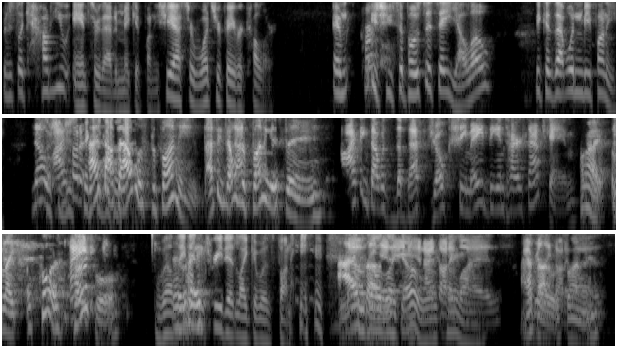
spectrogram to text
but it's like, how do you answer that and make it funny? She asked her, "What's your favorite color?" And is she supposed to say yellow? Because that wouldn't be funny. No, So she I just thought it, picked I thought that was the funny. I think that was the That's- funniest thing. I think that was the best joke she made the entire snatch game. Right. Like, of course, Like- purple. Well, They're didn't like- treat it like it was funny. I No, thought they I was like, oh, and I oh, thought it was. I thought it really was funny. was.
